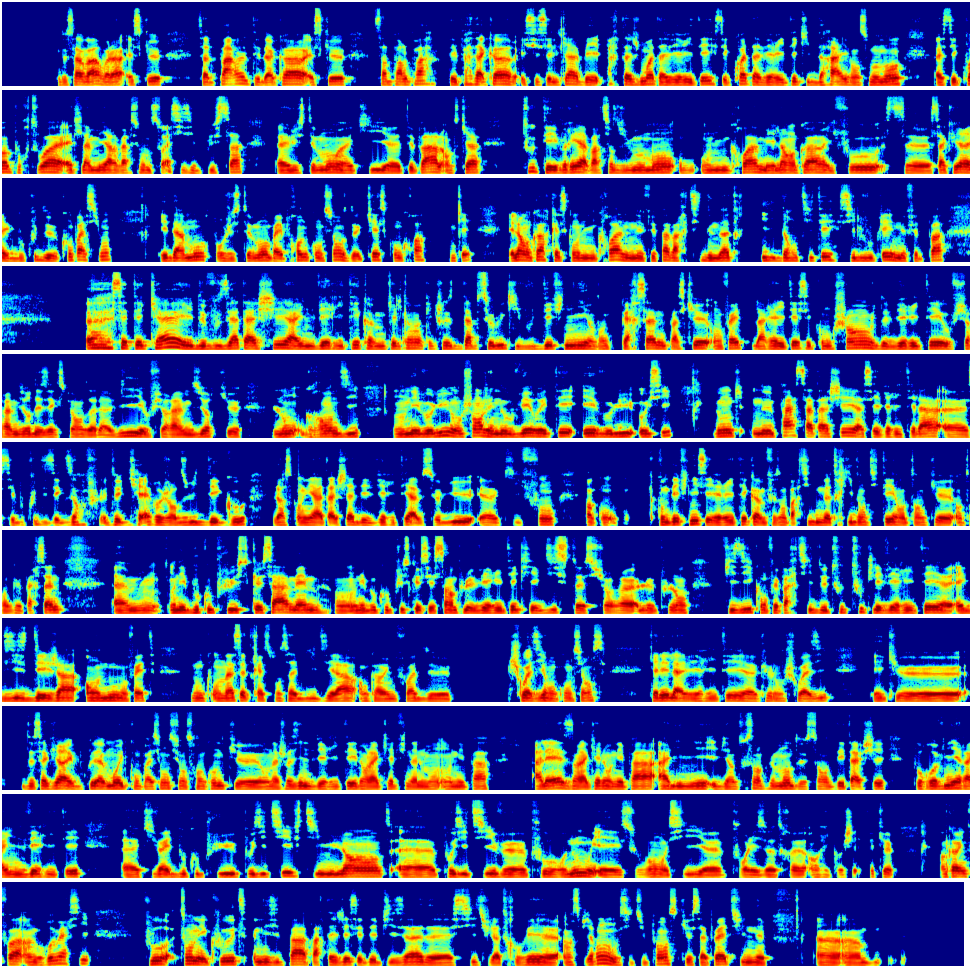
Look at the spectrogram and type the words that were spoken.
De savoir, voilà, est-ce que ça te parle, t'es d'accord, est-ce que ça te parle pas, t'es pas d'accord, et si c'est le cas, ben, partage-moi ta vérité, c'est quoi ta vérité qui te drive en ce moment, c'est quoi pour toi être la meilleure version de soi, si c'est plus ça, justement, qui te parle, en tout cas, tout est vrai à partir du moment où on y croit, mais là encore, il faut s'accueillir avec beaucoup de compassion et d'amour pour justement bah, prendre conscience de qu'est-ce qu'on croit. Okay et là encore, qu'est-ce qu'on y croit ne fait pas partie de notre identité. S'il vous plaît, ne faites pas euh, cet écueil de vous attacher à une vérité comme quelqu'un, quelque chose d'absolu qui vous définit en tant que personne, parce que en fait, la réalité, c'est qu'on change de vérité au fur et à mesure des expériences de la vie, et au fur et à mesure que l'on grandit, on évolue, on change, et nos vérités évoluent aussi. Donc, ne pas s'attacher à ces vérités-là, euh, c'est beaucoup des exemples de guerre aujourd'hui, d'ego, lorsqu'on est attaché à des vérités absolues euh, qui font, enfin, qu'on qu'on définit ces vérités comme faisant partie de notre identité en tant que en tant que personne. Euh, on est beaucoup plus que ça même. On est beaucoup plus que ces simples vérités qui existent sur euh, le plan physique. On fait partie de tout. Toutes les vérités euh, existent déjà en nous en fait. Donc on a cette responsabilité là encore une fois de choisir en conscience quelle est la vérité que l'on choisit et que de s'accueillir avec beaucoup d'amour et de compassion si on se rend compte qu'on a choisi une vérité dans laquelle finalement on n'est pas à l'aise, dans laquelle on n'est pas aligné, et eh bien tout simplement de s'en détacher pour revenir à une vérité euh, qui va être beaucoup plus positive, stimulante, euh, positive euh, pour nous et souvent aussi pour les autres en ricochet. Fait que encore une fois, un gros merci pour ton écoute. N'hésite pas à partager cet épisode si tu l'as trouvé inspirant ou si tu penses que ça peut être une, un,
